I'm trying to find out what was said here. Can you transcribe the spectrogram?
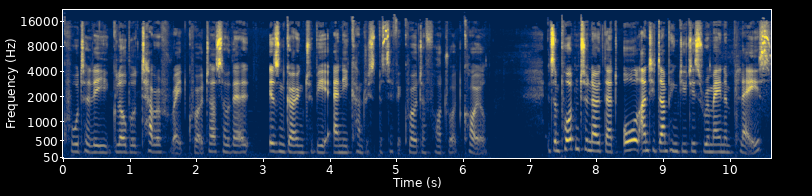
quarterly global tariff rate quota, so there isn't going to be any country specific quota for hot rolled coil. It's important to note that all anti dumping duties remain in place,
